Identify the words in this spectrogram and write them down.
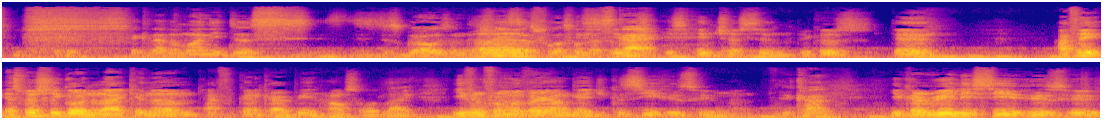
Thinking that the money just it just grows and the Uh, just falls from the sky. in- it's interesting because then I think especially going like in um African Caribbean household, like even from a very young age, you can see who's who, man. You can, You can really see who's who.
